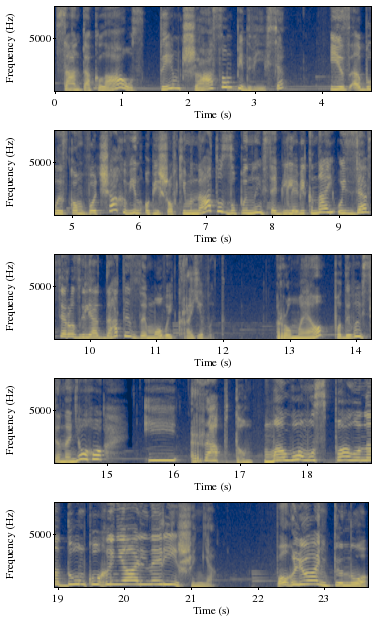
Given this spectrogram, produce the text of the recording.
Санта Клаус тим часом підвівся. І з блиском в очах він обійшов кімнату, зупинився біля вікна й узявся розглядати зимовий краєвид. Ромео подивився на нього і раптом малому спало на думку геніальне рішення. Погляньте но,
